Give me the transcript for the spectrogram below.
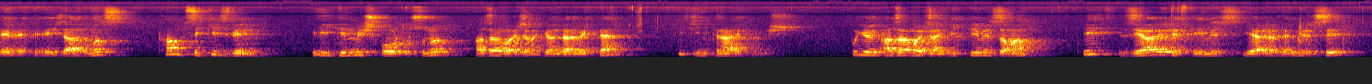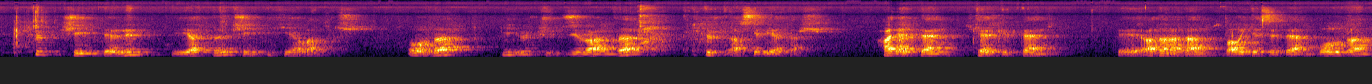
Devleti ecdadımız tam 8 bin eğitilmiş ordusunu Azerbaycan'a göndermekten hiç imtina etmemiş. Bugün Azerbaycan'a gittiğimiz zaman ilk ziyaret ettiğimiz yerlerden birisi Türk şehitlerinin yattığı şehitlik hiyabanıdır. Orada 1300 civarında Türk askeri yatar. Halep'ten, Kerkük'ten, e, Adana'dan, Balıkesir'den, Bolu'dan,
